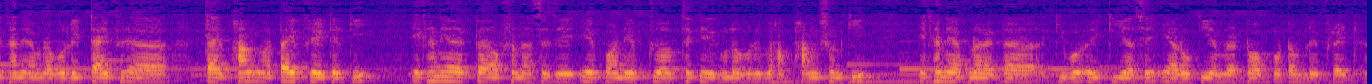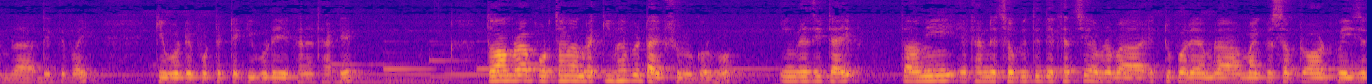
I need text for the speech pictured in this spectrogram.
এখানে আমরা বলি টাইপ টাইপ টাইপ রেটের কি এখানে একটা অপশন আছে যে এফ ওয়ান এফ টুয়েলভ থেকে এগুলো বলবে ফাংশন কি এখানে আপনার একটা কিবোর্ড কি আছে অ্যারো কি আমরা টপ বটম লেফট রাইট আমরা দেখতে পাই। কিবোর্ডে প্রত্যেকটা কিবোর্ডে এখানে থাকে। তো আমরা প্রথমে আমরা কীভাবে টাইপ শুরু করব? ইংরেজি টাইপ তো আমি এখানে ছবিতে দেখাচ্ছি, আমরা বা একটু পরে আমরা মাইক্রোসফট ওয়ার্ড পেজে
